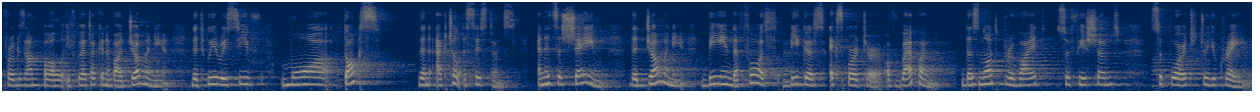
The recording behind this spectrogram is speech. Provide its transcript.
for example, if we are talking about Germany, that we receive more talks than actual assistance. And it's a shame that Germany, being the fourth biggest exporter of weapons, does not provide sufficient support to Ukraine.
